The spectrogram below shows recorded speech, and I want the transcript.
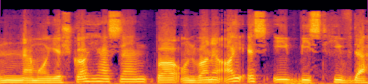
نمایشگاهی هستند با عنوان ISE 2017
